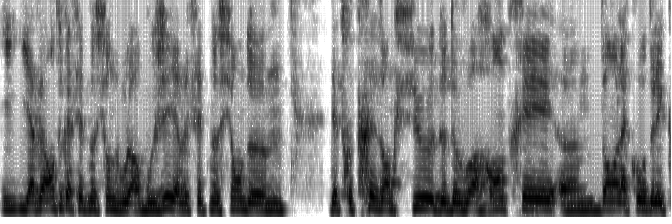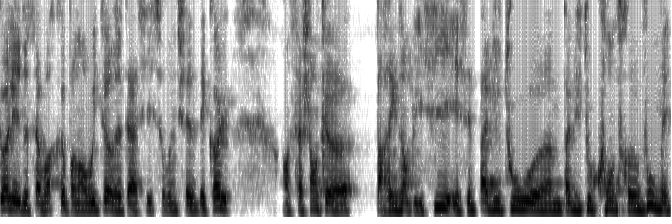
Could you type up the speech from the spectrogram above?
il y avait en tout cas cette notion de vouloir bouger, il y avait cette notion de d'être très anxieux, de devoir rentrer euh, dans la cour de l'école et de savoir que pendant 8 heures j'étais assis sur une chaise d'école, en sachant que par exemple ici, et c'est pas du tout euh, pas du tout contre vous, mais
